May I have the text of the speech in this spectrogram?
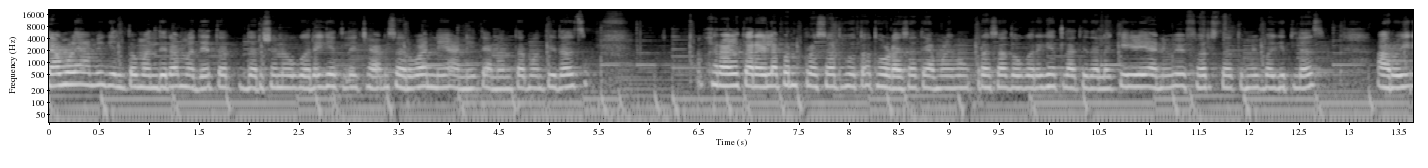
त्यामुळे आम्ही गेलतो मंदिरामध्ये. तर दर्शन वगैरे घेतले छान सर्वांनी आणि त्यानंतर मग तिथंच फराळ करायला पण प्रसाद होता थोडासा. त्यामुळे मग प्रसाद वगैरे घेतला. तिथला केळी आणि वेफर्स तर तुम्ही बघितलंच. आरोही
